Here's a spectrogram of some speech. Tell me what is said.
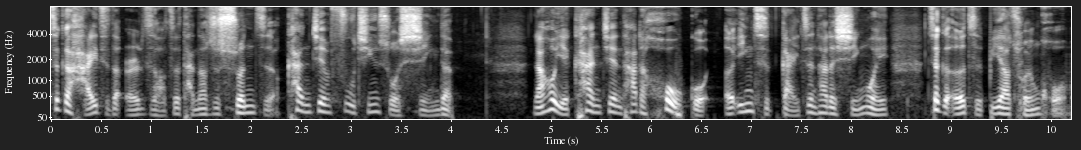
这个孩子的儿子哦，这谈到是孙子，看见父亲所行的，然后也看见他的后果，而因此改正他的行为，这个儿子必要存活。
